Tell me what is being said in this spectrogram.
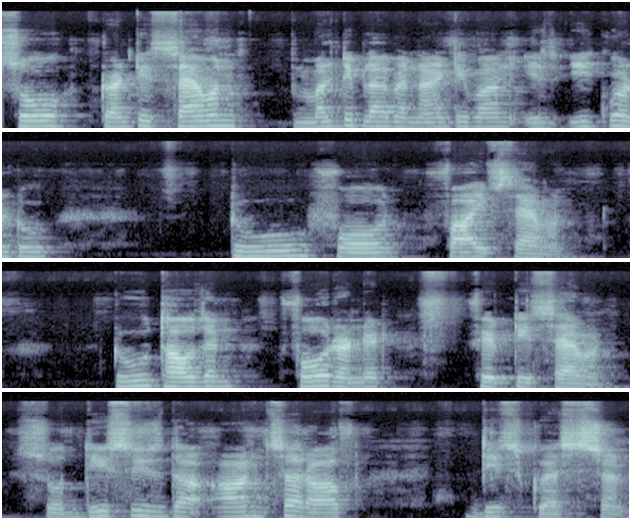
so 27 multiply by 91 is equal to 2457 2457 so this is the answer of this question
